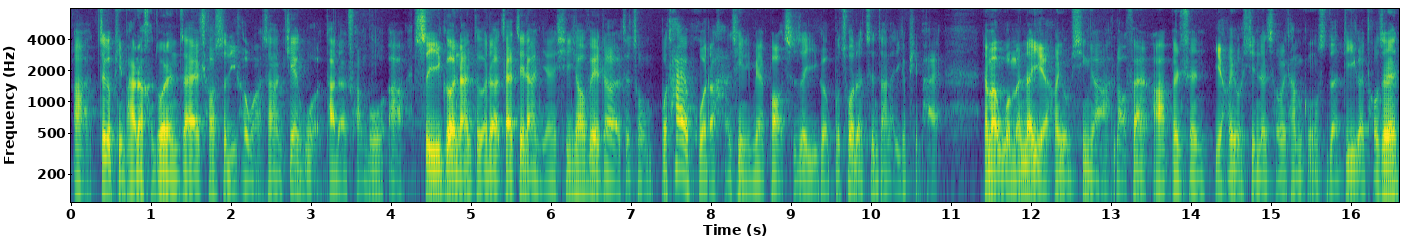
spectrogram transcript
啊。这个品牌呢，很多人在超市里和网上见过它的传播啊，是一个难得的在这两年新消费的这种不太火的行情里面，保持着一个不错的增长的一个品牌。那么我们呢也很有幸啊，老范啊本身也很有幸的成为他们公司的第一个投资人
